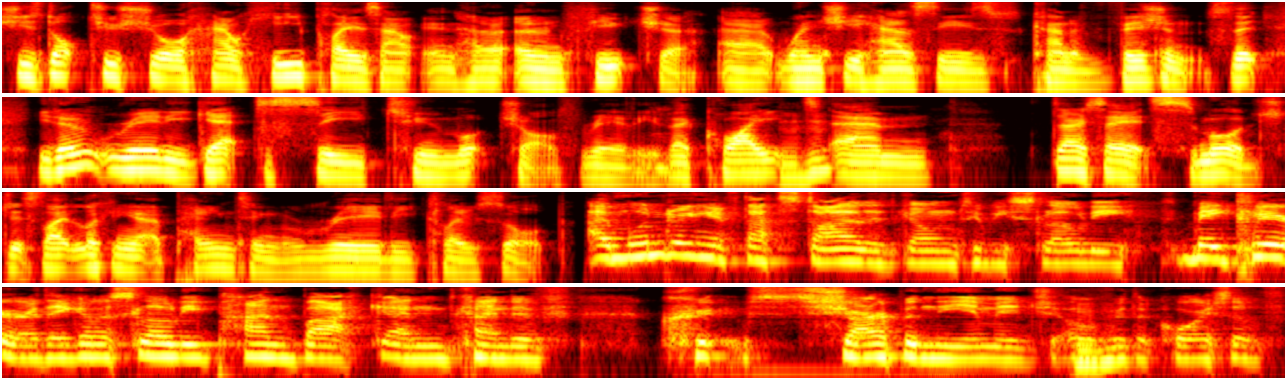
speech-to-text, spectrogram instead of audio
she's not too sure how he plays out in her own future uh, when she has these kind of visions that you don't really get to see too much of. Really, they're quite. Um, dare I say it's smudged? It's like looking at a painting really close up. I'm wondering if that style is going to be slowly made clear. Are they going to slowly pan back and kind of cr- sharpen the image over the course of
